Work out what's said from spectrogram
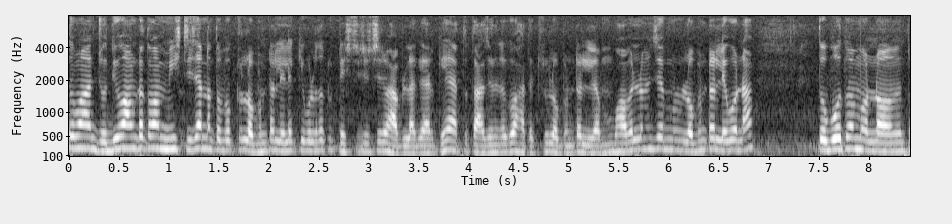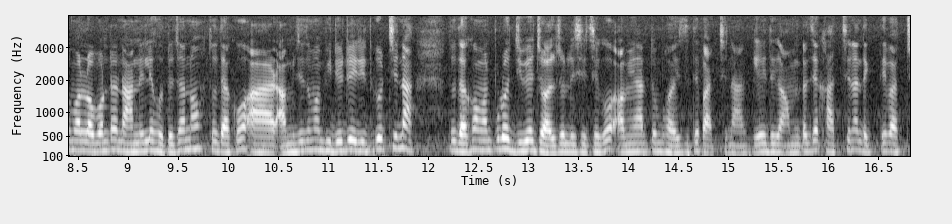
তোমার যদিও আমটা তোমার মিষ্টি, জানো, তবে একটু লবণটা নিলে কি বলতো, একটু টেস্টি টেস্টি ভাব লাগে আর কি হ্যাঁ তো তার জন্য দেখো হাতে একটু লবণটা নিলাম। ভাবলাম যে লবণটা নেব না তবুও তোমার তোমার লবণটা না নিলে হতো, জানো? তো দেখো, আর আমি যে তোমার ভিডিওটা এডিট করছি না, তো দেখো আমার পুরো জিভে জল চলে এসেছে গো। আমি আর তো ভয়েস দিতে পারছি না। আর কি, ওইদিকে আমটা যে খাচ্ছে না, দেখতে পাচ্ছ?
